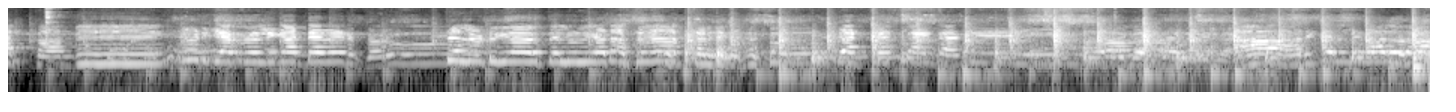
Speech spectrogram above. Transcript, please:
వస్తుంది వీడికి ఎర్రొల్లి గడ్డ పెడతారు. తెల్లుడి తెల్లు ఉల్లిగడ్డ అసలే అడికెళ్ళి వాళ్ళు రా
